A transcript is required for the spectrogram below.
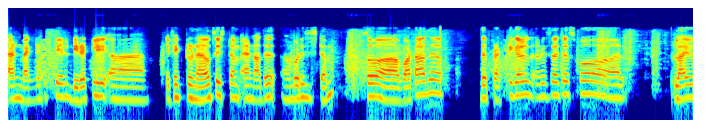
and magnetic field directly uh, affect to nerve system and other uh, body system. So, what are the the practical researches for live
